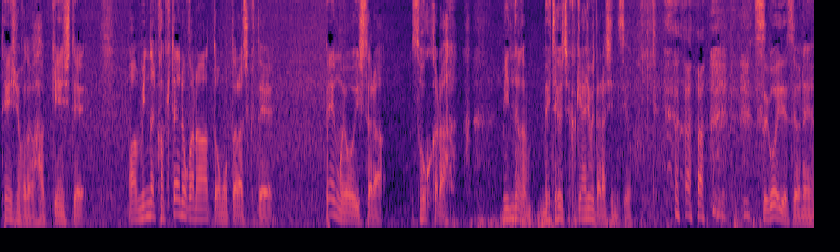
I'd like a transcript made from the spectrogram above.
店主の方が発見してあみんな書きたいのかなと思ったらしくてペンを用意したらそこから みんながめちゃくちゃ書き始めたらしいんですよ。すごいですよね。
